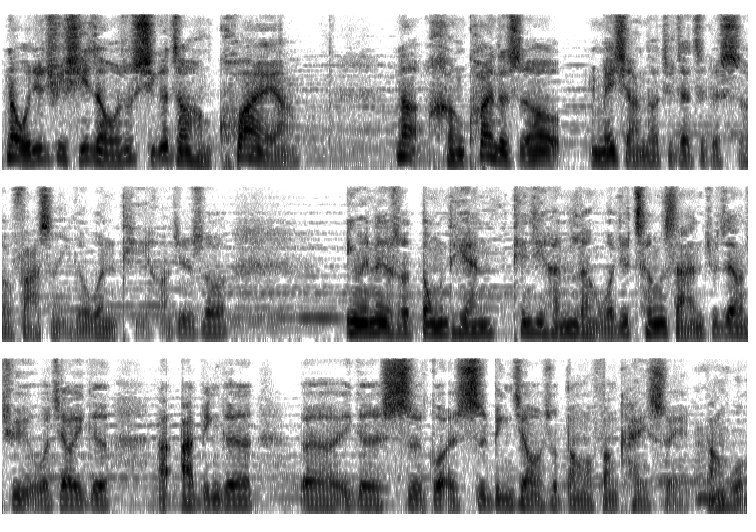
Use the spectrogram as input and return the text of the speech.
那我就去洗澡，我说洗个澡很快呀。那很快的时候，没想到就在这个时候发生一个问题哈，就是说。因为那个时候冬天天气很冷，我就撑伞就这样去。我叫一个阿阿兵哥，呃，一个士官士兵叫我说帮我放开水，帮我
